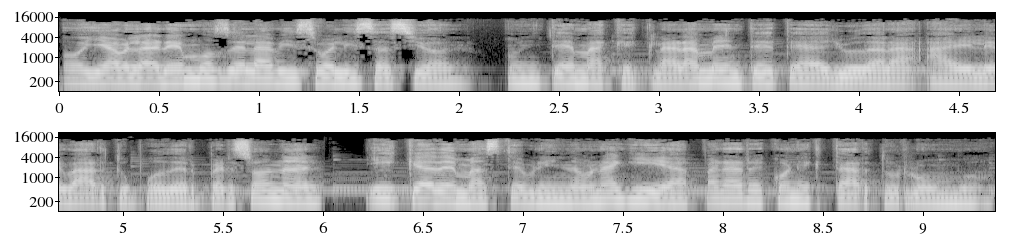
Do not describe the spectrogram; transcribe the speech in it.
Hoy hablaremos de la visualización, un tema que claramente te ayudará a elevar tu poder personal y que además te brinda una guía para reconectar tu rumbo.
